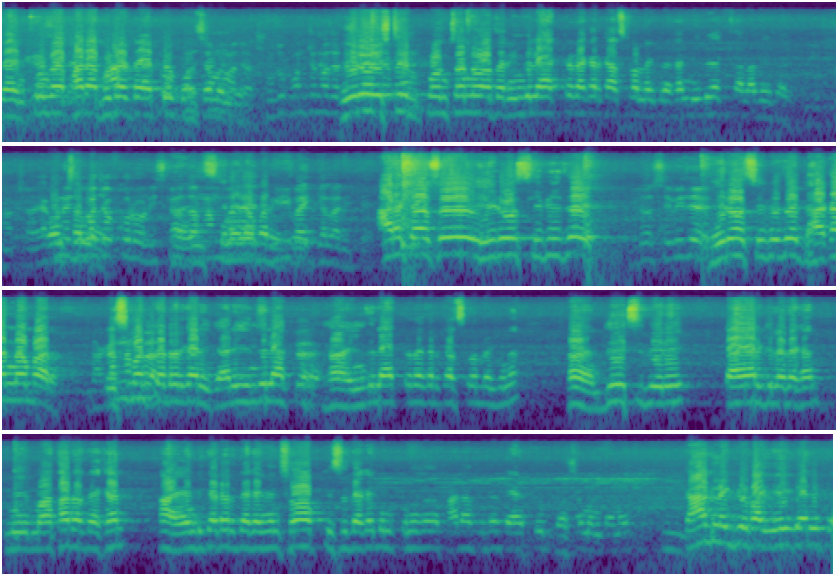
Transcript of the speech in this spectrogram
দেন কোনটা ফাটা ফুটা টায়ার তো পঞ্চান্ন পঞ্চান্ন হাজার শুধু পঞ্চান্ন হাজার হিরো স্টিম পঞ্চান্ন হাজার। ইন্দুলে টাকার কাজ করা লাগবে খালি নিবার চালাবে ভাই। আচ্ছা এখনই যোগাযোগ করুন স্ক্রিনে দেওয়া স্ক্রিনে নম্বরে নাম্বার বিডি বাইক গ্যালারিতে আরেকটা আছে হিরো সিবিজে হিরো সিবিজে ঢাকার নাম্বার স্মার্ট কার্ডের গাড়ি। গাড়ি ইঞ্জিলে একটা হ্যাঁ ইঞ্জিলে একটা টাকার কাজ করা লাগবে না। হ্যাঁ ডিস্ক বেরে টায়ারগুলো দেখান মাথাটা দেখান হ্যাঁ ইন্ডিকেটার দেখাবেন সব কিছু দেখাবেন কোনো জায়গায় ফাটা ফুটা টায়ার টুক বসা মানটা নেই। কাক লাগবে ভাই এই গাড়িতে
